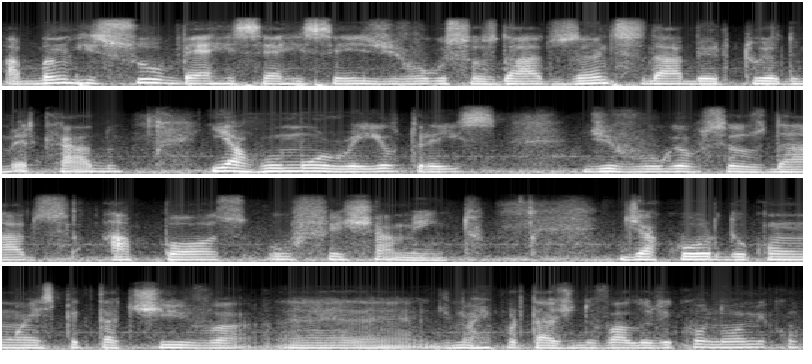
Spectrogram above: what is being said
A Banrisul BRCR6 divulga os seus dados antes da abertura do mercado e a Rumo Rail 3 divulga os seus dados após o fechamento de acordo com a expectativa é, de uma reportagem do Valor Econômico,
